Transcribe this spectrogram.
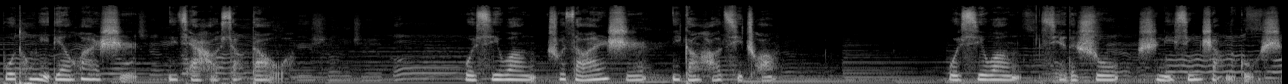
拨通你电话时，你恰好想到我。我希望说早安时，你刚好起床。我希望写的书是你欣赏的故事。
